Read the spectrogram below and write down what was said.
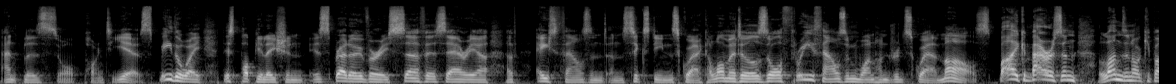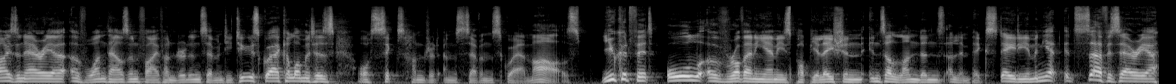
antlers or pointy ears. Either way, this population is spread over a surface area of 8,016 square kilometers or 3,100 square miles. By comparison, London occupies an area of 1,572 square kilometers or 607 square miles. You could fit all of Rovaniemi's population into London's Olympic Stadium, and yet its surface area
